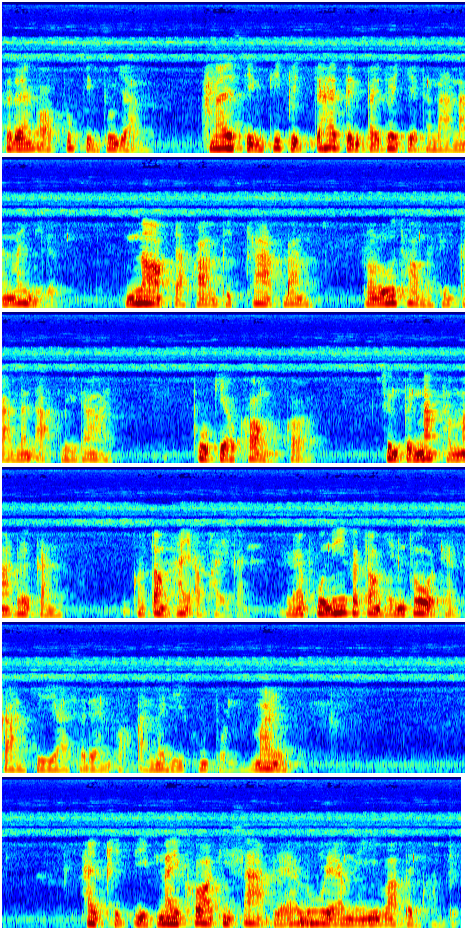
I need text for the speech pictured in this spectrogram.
แสดงออกทุกสิ่งทุกอย่าง ในสิ่งที่ผิดจะให้เป็นไปด้วยเจตนานั้นไม่มีเลย นอกจากความผิดพลาดบ้าง เพราะรู้เท่าไม่ถึงการนั้นอาจมีได้ ผู้เกี่ยวข้องก็ ซึ่งเป็นนักธรรมะด้วยกัน ก็ต้องให้อภัยกันแล้วผู้นี้ก็ต้องเห็นโทษแห่งการกิริยาแสดงออกอันไม่ดีของตนไม่ ให้ผิดอีกในข้อที่ทราบแล้วรู้แล้วนี้ว่าเป็นความผิด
